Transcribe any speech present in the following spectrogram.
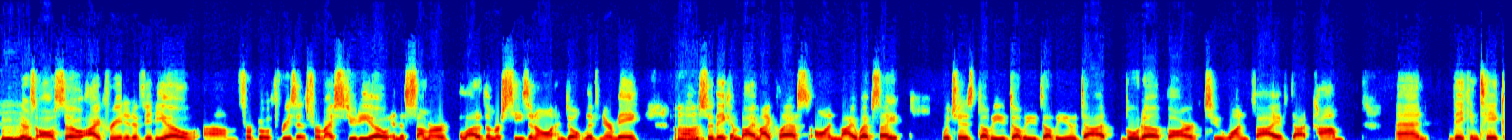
Mm-hmm. There's also, I created a video um, for both reasons for my studio in the summer. A lot of them are seasonal and don't live near me. Uh-huh. Um, so they can buy my class on my website, which is www.buddhabar215.com. And they can take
